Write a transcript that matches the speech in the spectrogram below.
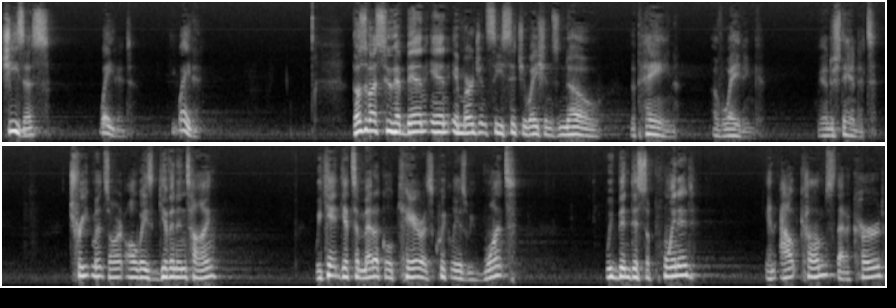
Jesus waited. He waited. Those of us who have been in emergency situations know the pain of waiting. We understand it. Treatments aren't always given in time. We can't get to medical care as quickly as we want. We've been disappointed in outcomes that occurred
